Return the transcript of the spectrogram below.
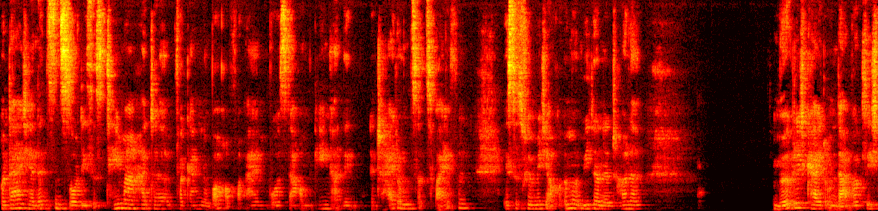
Und da ich ja letztens so dieses Thema hatte, vergangene Woche vor allem, wo es darum ging, an den Entscheidungen zu zweifeln, ist es für mich auch immer wieder eine tolle Möglichkeit, um da wirklich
